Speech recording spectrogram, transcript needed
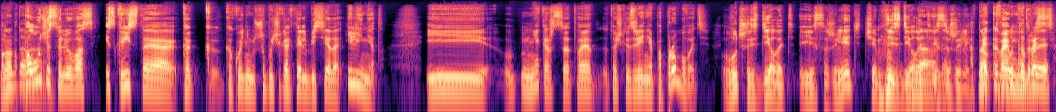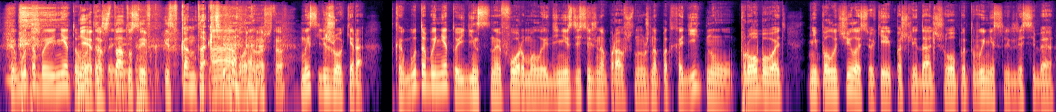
Ну да. Получится ли у вас искристая, как какой-нибудь шипучий коктейль беседа или нет? И э, мне кажется, твоя точка зрения попробовать. Лучше сделать и сожалеть, чем не сделать Да, и да. сожалеть. Но Опять как твоя будто, бы, мудрость. как будто бы и нету Не, вот это этой статусы из, из ВКонтакте. А, вот оно что. мысли Жокера. Как будто бы нету единственной формулы. Денис действительно прав, что нужно подходить, ну, пробовать. Не получилось, окей, пошли дальше. Опыт вынесли для себя.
